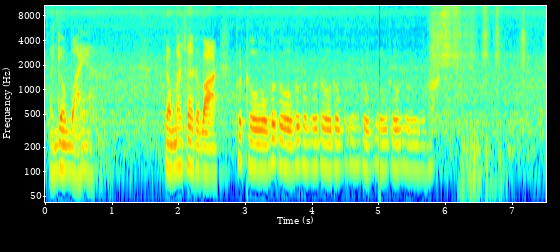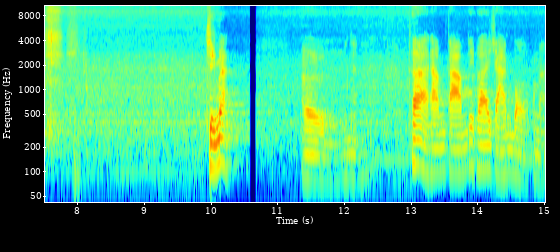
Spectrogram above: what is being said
เหมันโยมไว้อะ ยังไม่ใช่ระบายพุทโธพุทโธพุทโธพุทโธพุทโธพุทโธพุทโธจริงไหมเออถ้าทำตามที่พระอาจารย์บอกมา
